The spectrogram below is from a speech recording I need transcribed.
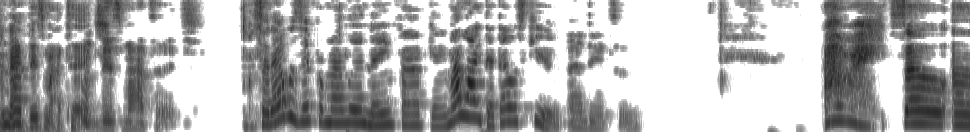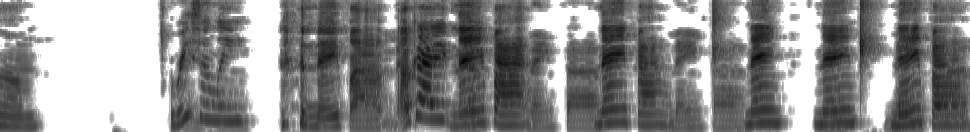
Not this my touch. this my touch. So that was it for my little name five game. I like that. That was cute. I did too. All right. So um recently name five. Okay, name five. Name five. Name five. Name five. Name name name five.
